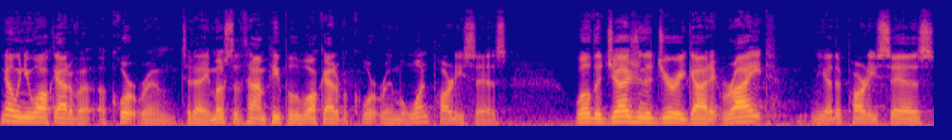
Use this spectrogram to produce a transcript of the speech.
You know, when you walk out of a, a, courtroom today, most of the time people who walk out of a courtroom, well, one party says, well, the judge and the jury got it right, and the other party says,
